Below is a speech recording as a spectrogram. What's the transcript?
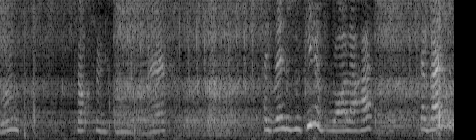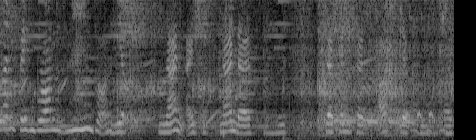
Sonst zockst du nicht mal mit Max. Also wenn du so viele Brawler hast, dann weißt du gar nicht, welchen Brawler du nehmen sollst. ja. Nein, eigentlich, nein, da, ist, da kann ich halt abwechseln. Das nicht.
